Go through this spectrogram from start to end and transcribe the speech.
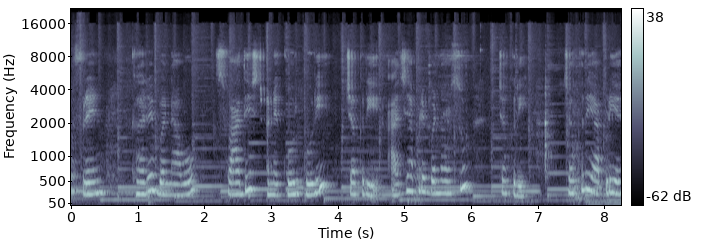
ફ્રેન્ડ, ઘરે બનાવો સ્વાદિષ્ટ અને કુરકુરી ચકરી. આજે આપણે બનાવશું ચકરી. ચકરી આપણી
